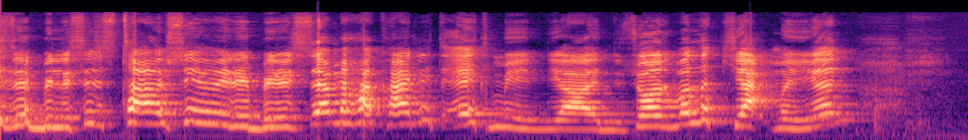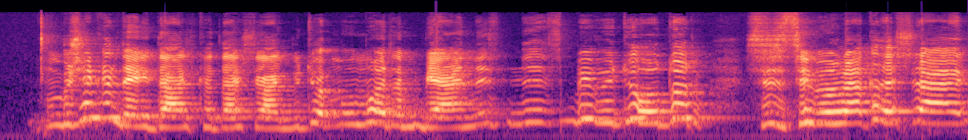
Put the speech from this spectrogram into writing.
yazabilirsiniz. Tavsiye verebilirsiniz ama hakaret etmeyin yani. Zorbalık yapmayın. Bu şekildeydi arkadaşlar video. Umarım beğendiğiniz bir videodur. Sizi seviyorum arkadaşlar.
